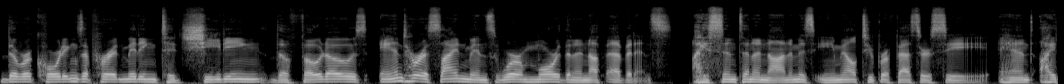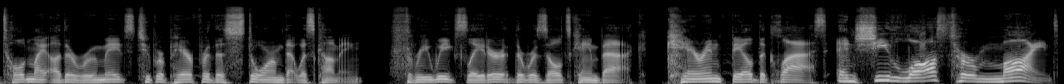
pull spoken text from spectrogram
The recordings of her admitting to cheating, the photos, and her assignments were more than enough evidence. I sent an anonymous email to Professor C, and I told my other roommates to prepare for the storm that was coming. Three weeks later, the results came back. Karen failed the class and she lost her mind.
